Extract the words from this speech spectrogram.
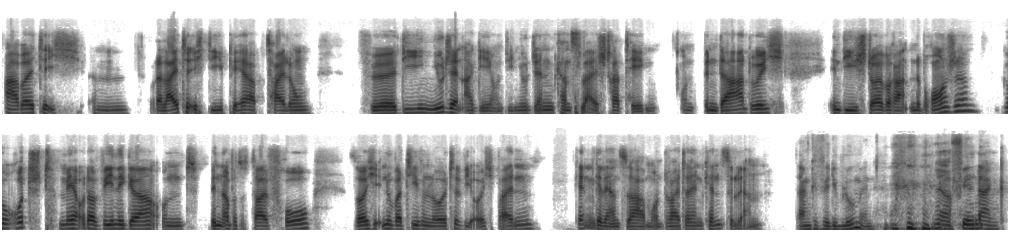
arbeite ich ähm, oder leite ich die PR-Abteilung für die NewGen AG und die NewGen Kanzlei Strategen und bin dadurch in die steuerberatende Branche gerutscht, mehr oder weniger, und bin aber total froh, solche innovativen Leute wie euch beiden kennengelernt zu haben und weiterhin kennenzulernen. Danke für die Blumen. ja, vielen Dank.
